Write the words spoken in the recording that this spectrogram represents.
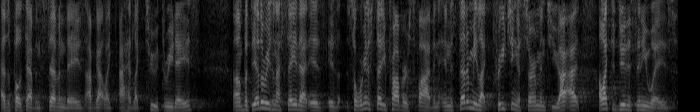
as opposed to having seven days, I've got like, I had like two, three days. Um, but the other reason I say that is, is so we're going to study Proverbs 5. And, and, instead of me like preaching a sermon to you, I, I, I like to do this anyways.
